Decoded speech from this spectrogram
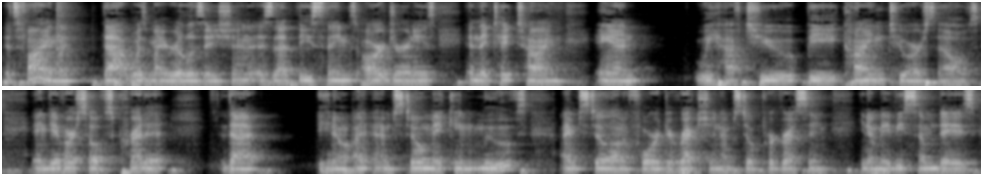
it's fine. Like that was my realization is that these things are journeys and they take time and we have to be kind to ourselves and give ourselves credit that, you know, I am still making moves. I'm still on a forward direction. I'm still progressing. You know, maybe some days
